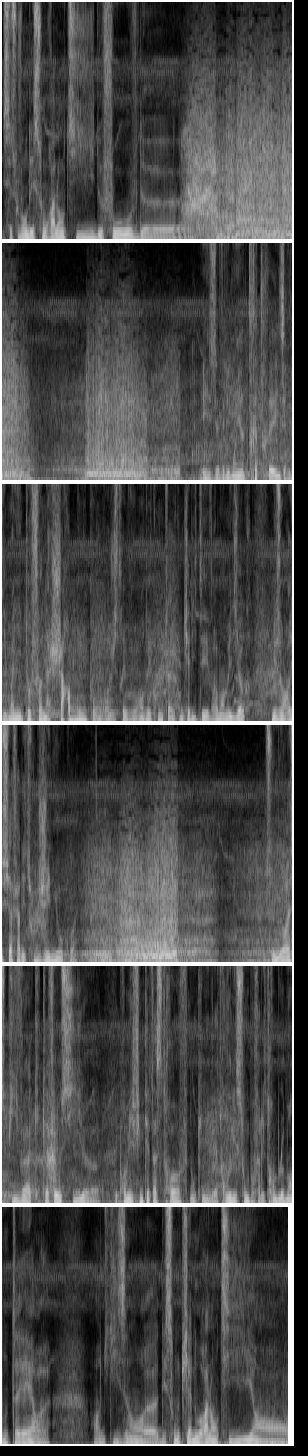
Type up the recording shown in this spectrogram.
C'est souvent des sons ralentis, de fauves, de Et ils avaient des moyens très très. Ils avaient des magnétophones à charbon pour enregistrer, vous vous rendez compte, avec une qualité vraiment médiocre. Mais ils ont réussi à faire des trucs géniaux, quoi. Ce Murray Spivak qui a fait aussi euh, les premiers films catastrophes. Donc il a trouvé les sons pour faire des tremblements de terre euh, en utilisant euh, des sons de piano ralentis, en.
